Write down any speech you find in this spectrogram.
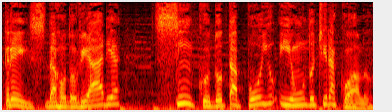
três da rodoviária, cinco do Tapuio e um do Tiracolo.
